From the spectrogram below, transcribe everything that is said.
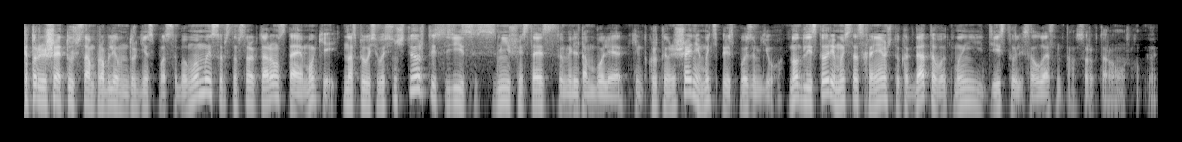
который решает ту же самую проблему другим способом. И мы, собственно, в 42-м ставим, окей, у нас появился 84-й, в связи с изменившимися обстоятельствами или там более каким-то крутым решением, мы теперь используем его. Но для истории мы всегда сохраняем, что когда-то вот мы действовали согласно там 42-му, условно говоря.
